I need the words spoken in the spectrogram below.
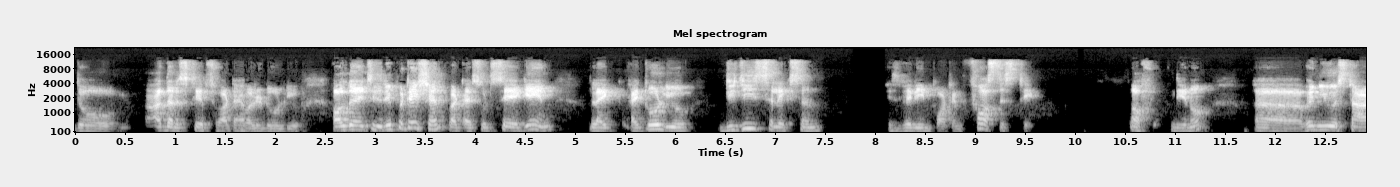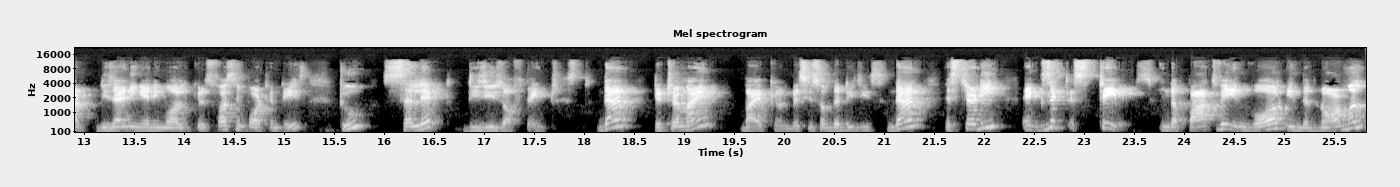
the other steps what i have already told you. Although it is repetition but i should say again like i told you disease selection is very important. First step of you know uh, when you start designing any molecules, first important is to select disease of the interest. Then determine biochemical basis of the disease. Then study exact steps in the pathway involved in the normal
